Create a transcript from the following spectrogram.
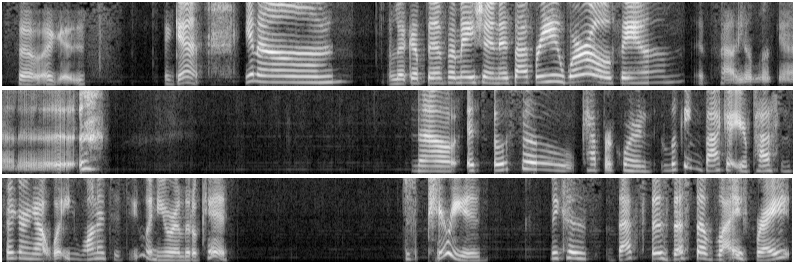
so it's again you know look up the information it's a free world fam it's how you look at it Now, it's also Capricorn looking back at your past and figuring out what you wanted to do when you were a little kid. Just period. Because that's the zest of life, right?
